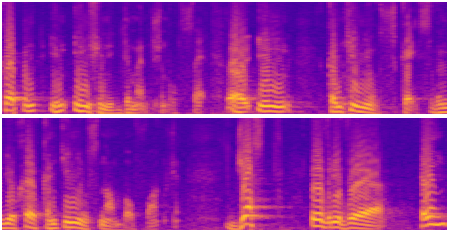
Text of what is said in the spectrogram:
happened in infinite dimensional set, uh, in continuous case, when you have continuous number of functions. Just everywhere n,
